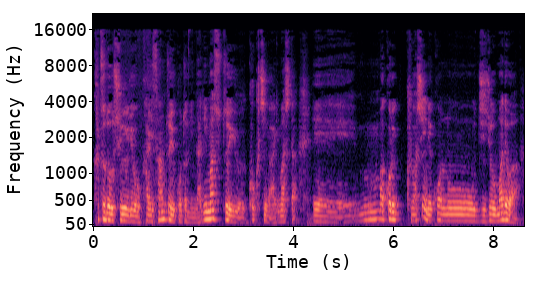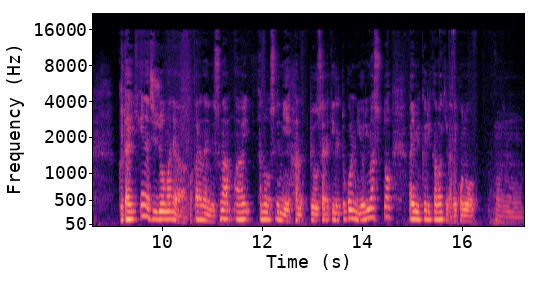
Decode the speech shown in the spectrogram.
活動終了解散ということになりますという告知がありました。えー、まあこれ詳しいね、この事情までは具体的な事情まではわからないんですが、ああの、すでに発表されているところによりますと、あゆみくりかまきがね、この、うん、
